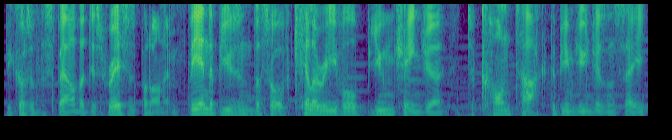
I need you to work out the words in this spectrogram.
because of the spell that Disrace has put on him. They end up using the sort of killer evil Byung Changer to contact the Bune Byung And say,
